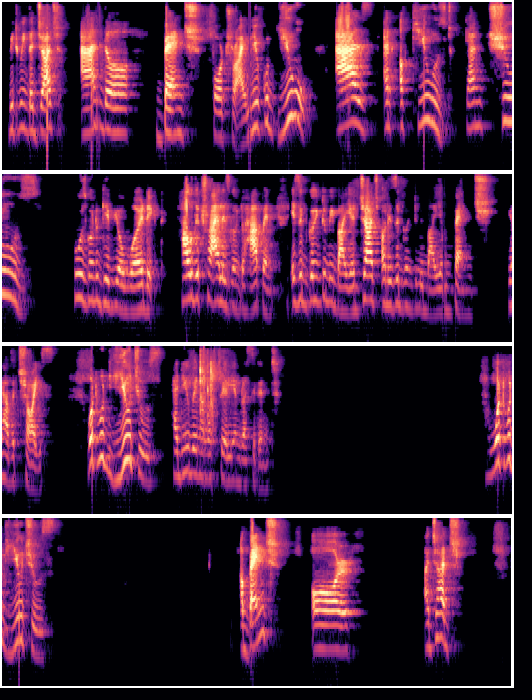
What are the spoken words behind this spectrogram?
between the judge and the bench for trial. You could, you as an accused can choose who is going to give your verdict, how the trial is going to happen. Is it going to be by a judge or is it going to be by a bench? You have a choice. What would you choose had you been an Australian resident? What would you choose? A bench or a judge?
